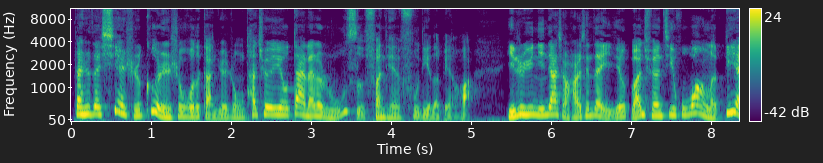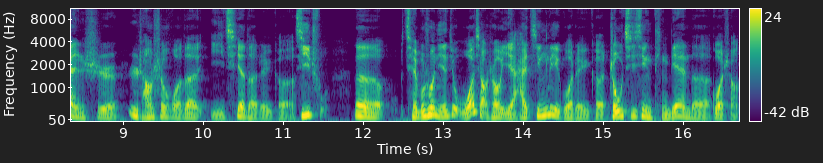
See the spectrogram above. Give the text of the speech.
但是在现实个人生活的感觉中，它却又带来了如此翻天覆地的变化，以至于您家小孩现在已经完全几乎忘了电是日常生活的一切的这个基础。呃，且不说您，就我小时候也还经历过这个周期性停电的过程，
